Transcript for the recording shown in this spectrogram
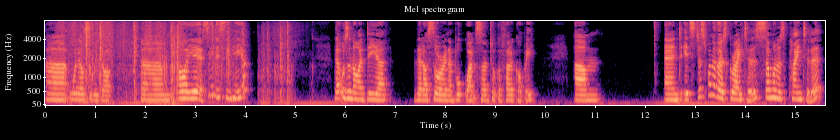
Uh, what else have we got? Um, oh yeah, see this thing here? That was an idea that I saw in a book once, so I took a photocopy. Um, and it's just one of those graters. Someone has painted it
